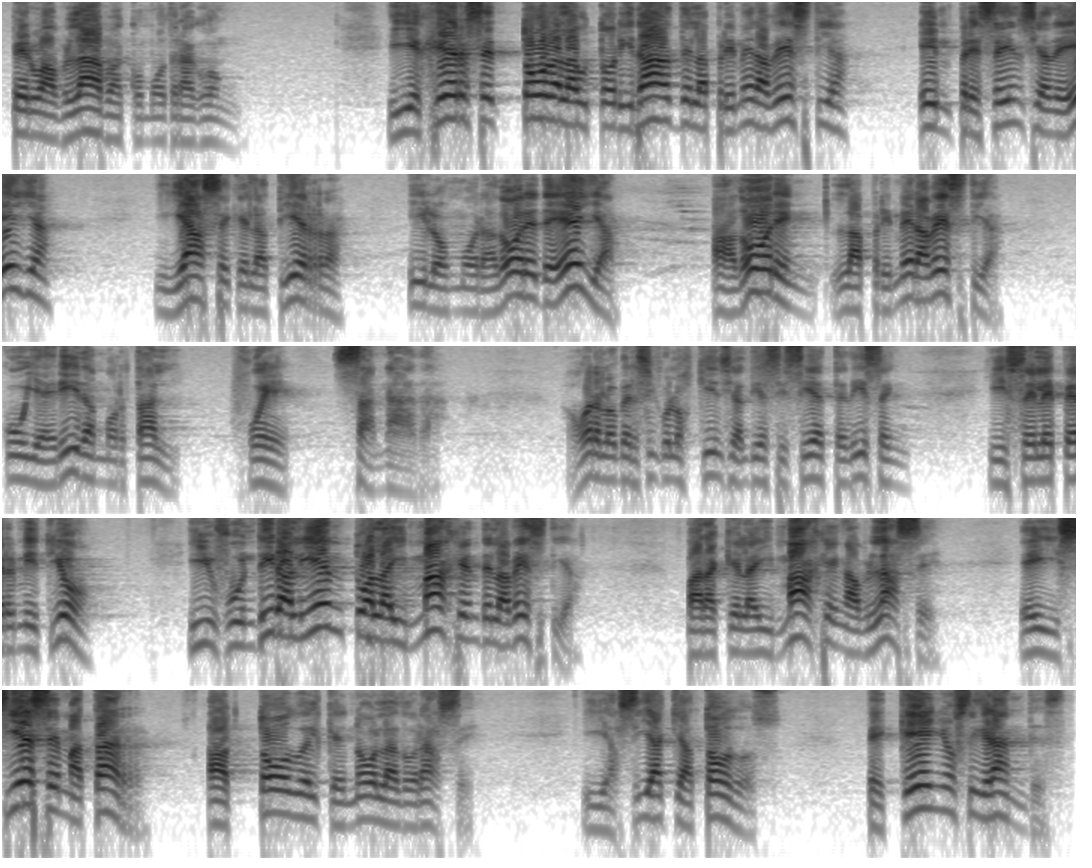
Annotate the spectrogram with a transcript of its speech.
pero hablaba como dragón. Y ejerce toda la autoridad de la primera bestia en presencia de ella y hace que la tierra y los moradores de ella adoren la primera bestia cuya herida mortal fue sanada. Ahora los versículos 15 al 17 dicen, y se le permitió infundir aliento a la imagen de la bestia, para que la imagen hablase e hiciese matar a todo el que no la adorase. Y hacía que a todos, pequeños y grandes,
